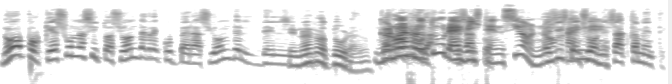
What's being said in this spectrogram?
No, porque es una situación de recuperación del... del... Sí, no es rotura. No, no, es rotura, es distensión, ¿no? Es distensión, exactamente.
